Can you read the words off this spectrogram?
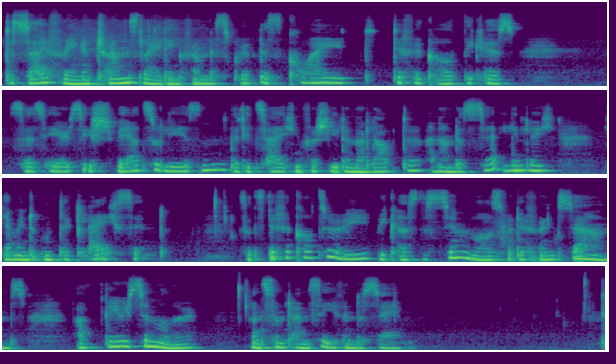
deciphering and translating from the script is quite difficult because it says here, sie ist schwer zu lesen, da die Zeichen verschiedener Laute einander sehr ähnlich, ja mitunter gleich sind. So it's difficult to read because the symbols for different sounds are very similar and sometimes even the same. I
